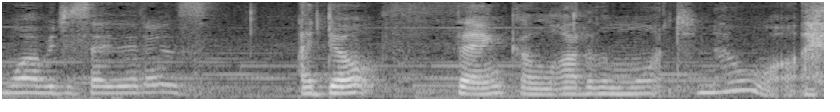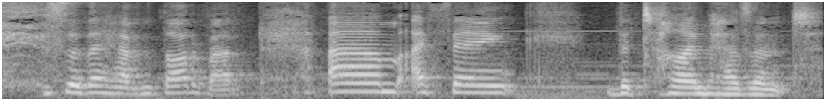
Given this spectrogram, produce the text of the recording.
why would you say that is? I don't think a lot of them want to know why, so they haven't thought about it. Um, I think the time hasn't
